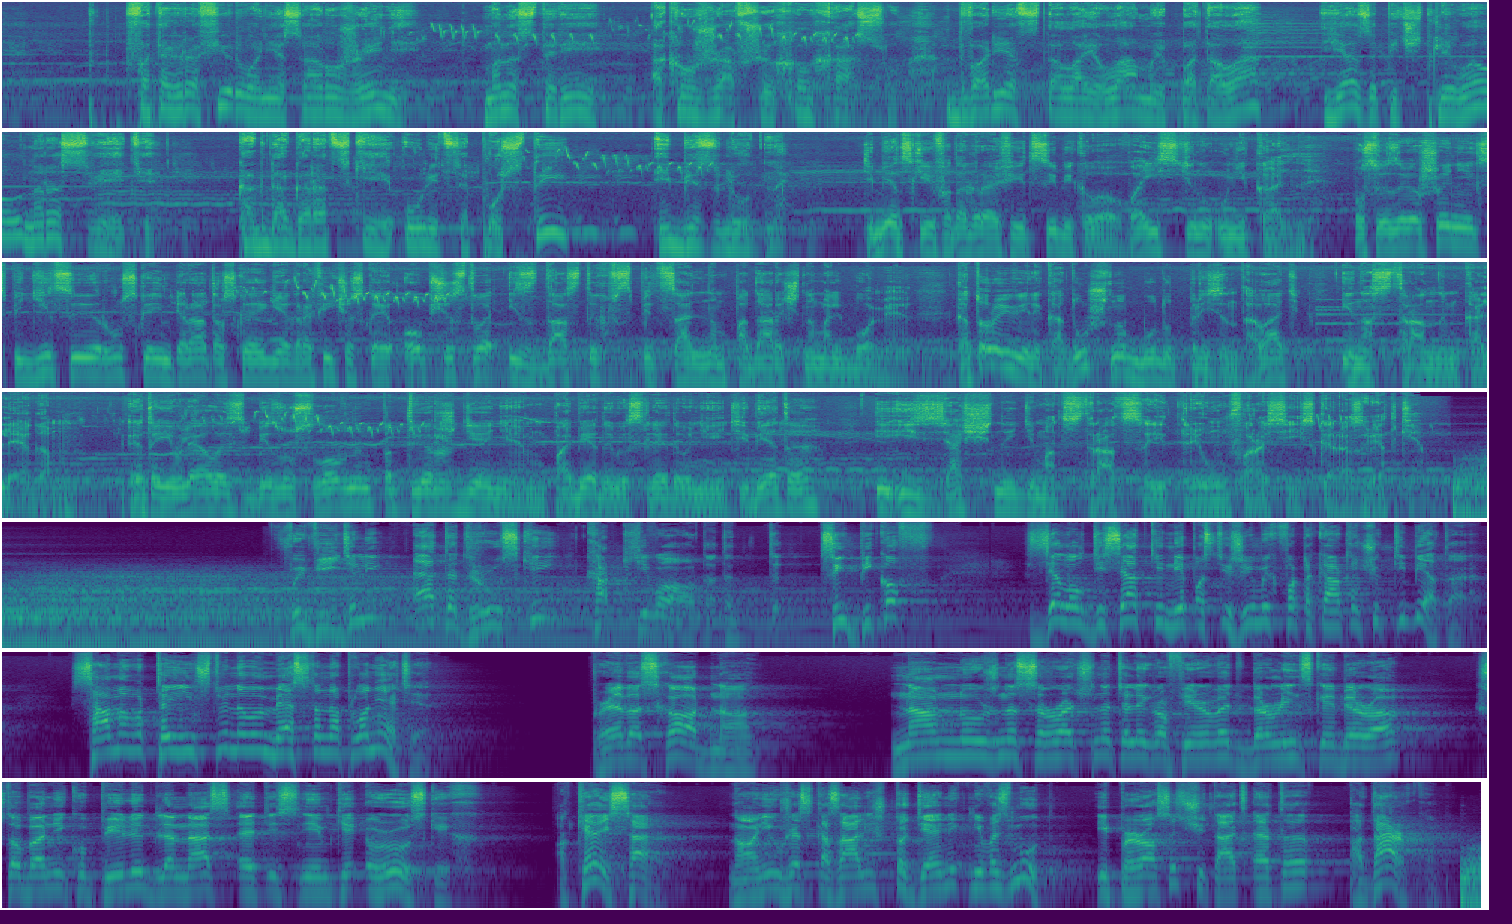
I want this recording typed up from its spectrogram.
Фотографирование сооружений, монастырей, окружавших Лхасу, дворец Далай-ламы Патала я запечатлевал на рассвете, когда городские улицы пусты и безлюдны. Тибетские фотографии Цибикова воистину уникальны. После завершения экспедиции Русское императорское географическое общество издаст их в специальном подарочном альбоме, который великодушно будут презентовать иностранным коллегам. Это являлось безусловным подтверждением победы в исследовании Тибета и изящной демонстрацией триумфа российской разведки. Вы видели этот русский, как его, этот Цыбиков сделал десятки непостижимых фотокарточек Тибета, самого таинственного места на планете. Превосходно! Нам нужно срочно телеграфировать в Берлинское бюро, чтобы они купили для нас эти снимки русских. Окей, сэр, но они уже сказали, что денег не возьмут и просят считать это подарком.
